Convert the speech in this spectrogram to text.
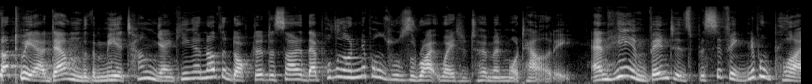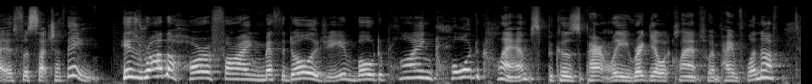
Not to be outdone with the mere tongue yanking, another doctor decided that pulling on nipples was the right way to determine mortality. And he invented specific nipple pliers for such a thing. His rather horrifying methodology involved applying clawed clamps, because apparently regular clamps weren't painful enough,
